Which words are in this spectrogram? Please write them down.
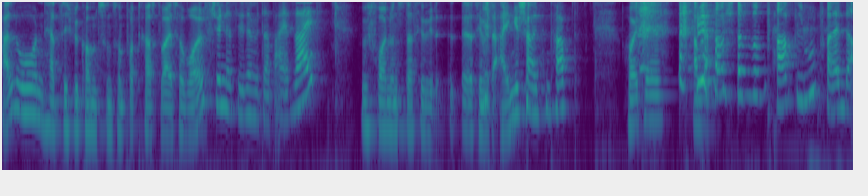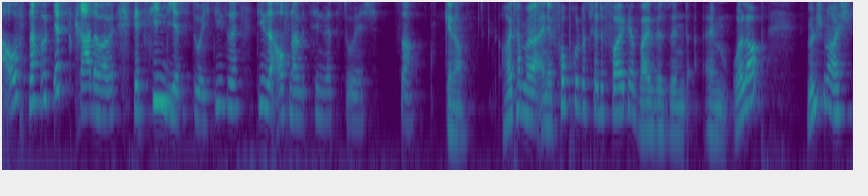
Hallo und herzlich willkommen zu unserem Podcast Weißer Wolf. schön, dass ihr wieder mit dabei seid. Wir freuen uns, dass ihr wieder, äh, dass ihr wieder eingeschaltet habt. Heute haben wir, Wir haben schon so paar Blooper in der Aufnahme jetzt gerade, aber wir- ziehen die jetzt durch. Diese, diese Aufnahme ziehen wir jetzt durch. So. genau. Heute haben wir eine vorproduzierte Folge, weil wir sind im Urlaub. Wünschen euch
